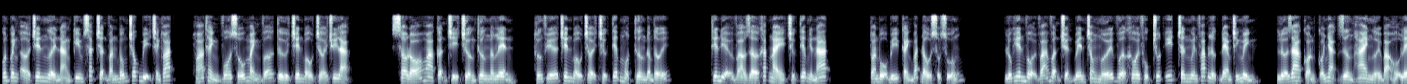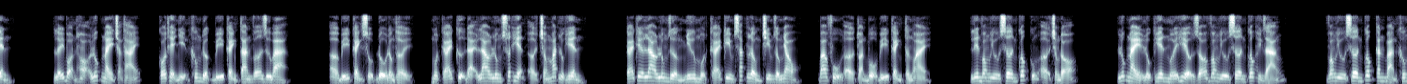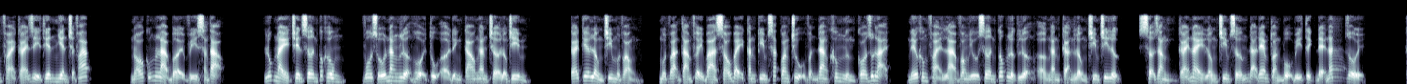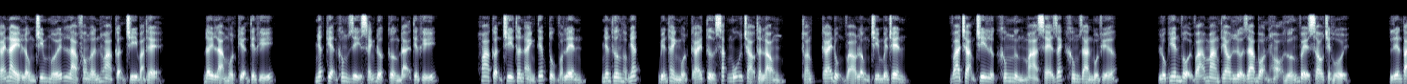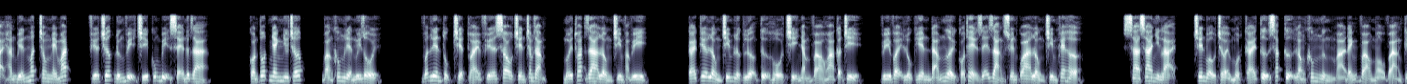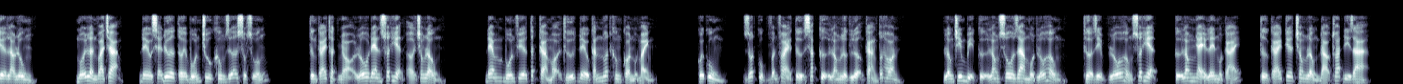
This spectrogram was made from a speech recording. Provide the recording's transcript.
Quân quanh ở trên người nàng kim sắc trận văn bỗng chốc bị tránh thoát, hóa thành vô số mảnh vỡ từ trên bầu trời truy lạc. Sau đó hoa cận chỉ trường thương nâng lên, hướng phía trên bầu trời trực tiếp một thương đâm tới. Thiên địa vào giờ khắc này trực tiếp nghiền nát toàn bộ bí cảnh bắt đầu sụp xuống. Lục hiên vội vã vận chuyển bên trong mới vừa khôi phục chút ít chân nguyên pháp lực đem chính mình lựa ra còn có nhạc dương hai người bảo hộ lên. Lấy bọn họ lúc này trạng thái, có thể nhịn không được bí cảnh tan vỡ dư ba. Ở bí cảnh sụp đổ đồng thời, một cái cự đại lao lung xuất hiện ở trong mắt lục hiên. Cái kia lao lung dường như một cái kim sắc lồng chim giống nhau, bao phủ ở toàn bộ bí cảnh tầng ngoài. Liên vong yêu sơn cốc cũng ở trong đó. Lúc này lục hiên mới hiểu rõ vong yêu sơn cốc hình dáng. Vong yêu sơn cốc căn bản không phải cái gì thiên nhiên trận pháp. Nó cũng là bởi vì sáng tạo lúc này trên sơn cốc không, vô số năng lượng hội tụ ở đỉnh cao ngăn trở lồng chim. Cái kia lồng chim một vòng, một vạn tám phẩy ba sáu bảy căn kim sắc quang trụ vẫn đang không ngừng co rút lại, nếu không phải là vong ưu sơn cốc lực lượng ở ngăn cản lồng chim chi lực, sợ rằng cái này lồng chim sớm đã đem toàn bộ bí tịch đẻ nát rồi. Cái này lồng chim mới là phong ấn hoa cận chi bản thể. Đây là một kiện tiên khí. Nhất kiện không gì sánh được cường đại tiên khí. Hoa cận chi thân ảnh tiếp tục vọt lên, nhân thương hợp nhất, biến thành một cái tử sắc ngũ trào thần long, thoáng cái đụng vào lồng chim bên trên. Va chạm chi lực không ngừng mà xé rách không gian bốn phía lục hiên vội vã mang theo lựa ra bọn họ hướng về sau triệt hồi. Liền tại hắn biến mất trong nháy mắt, phía trước đứng vị trí cũng bị xé nứt ra. Còn tốt nhanh như chớp, bằng không liền nguy rồi. Vẫn liên tục triệt thoái phía sau trên trăm dặm, mới thoát ra lồng chim phạm vi. Cái kia lồng chim lực lượng tự hồ chỉ nhằm vào hoa cận chỉ, vì vậy lục hiên đám người có thể dễ dàng xuyên qua lồng chim khe hở. Xa xa nhìn lại, trên bầu trời một cái tử sắc cự long không ngừng mà đánh vào màu vàng kia lao lung. Mỗi lần va chạm, đều sẽ đưa tới bốn chu không giữa sụp xuống. Từng cái thật nhỏ lô đen xuất hiện ở trong lồng, đem bốn phía tất cả mọi thứ đều cắn nuốt không còn một mảnh cuối cùng, rốt cục vẫn phải từ sắc cự long lực lượng càng tốt hơn. Lồng chim bị cự long xô ra một lỗ hổng, thừa dịp lỗ hổng xuất hiện, cự long nhảy lên một cái, từ cái kia trong lồng đào thoát đi ra.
